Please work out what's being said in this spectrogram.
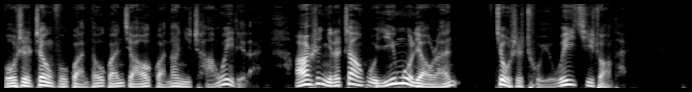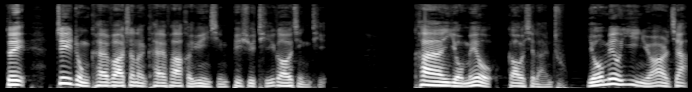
不是政府管头管脚管到你肠胃里来，而是你的账户一目了然就是处于危机状态。对这种开发商的开发和运行，必须提高警惕，看有没有高息揽储，有没有一女二嫁。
